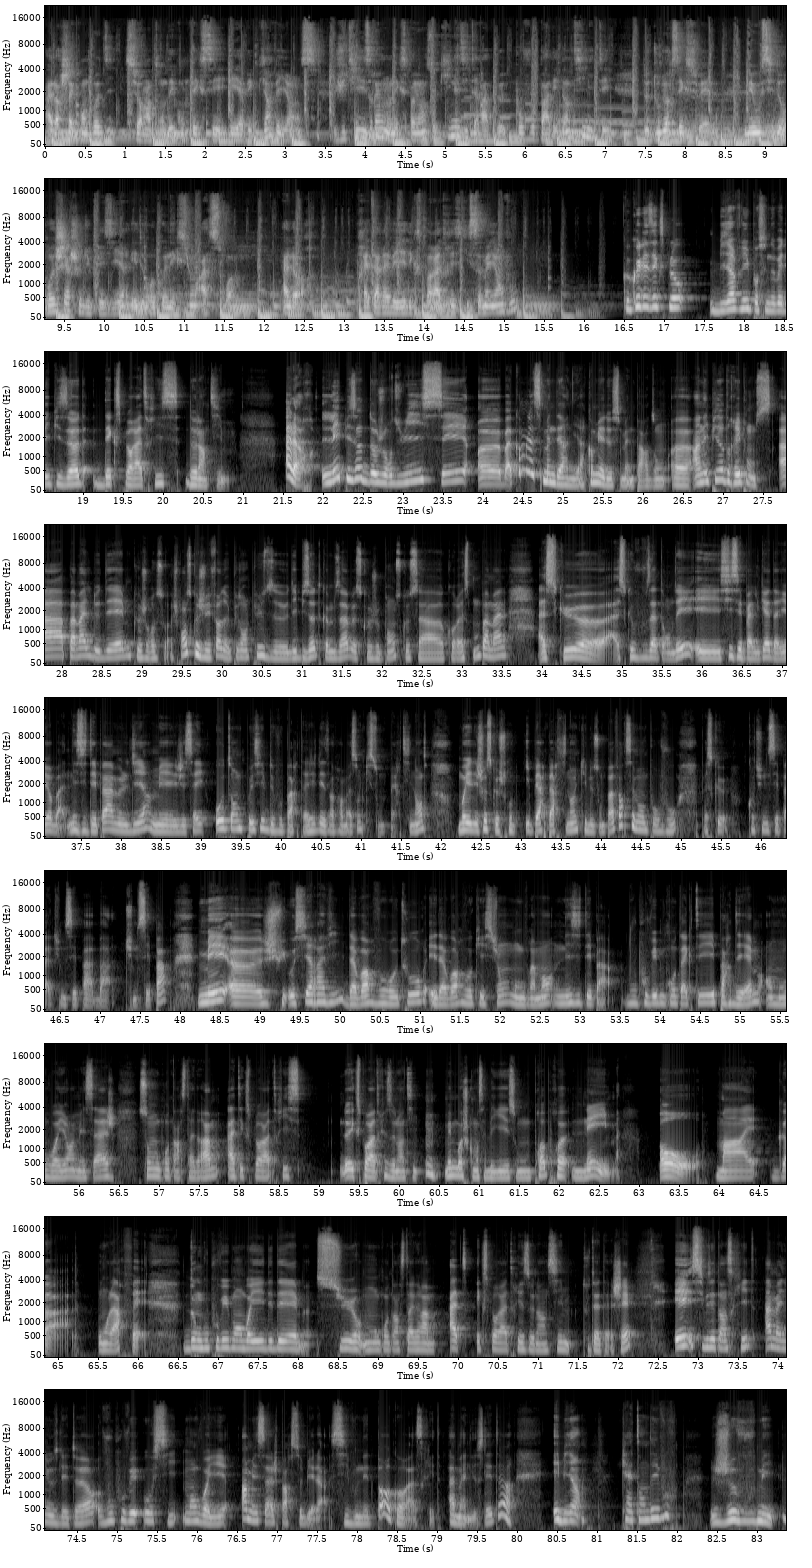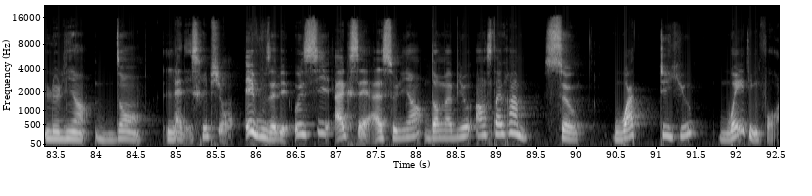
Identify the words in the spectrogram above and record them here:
Alors chaque vendredi, sur un ton décomplexé et avec bienveillance, j'utiliserai mon expérience de kinésithérapeute pour vous parler d'intimité, de douleurs sexuelles, mais aussi de recherche du plaisir et de reconnexion à soi. Alors, prête à réveiller l'exploratrice qui sommeille en vous? Coucou les explos Bienvenue pour ce nouvel épisode d'Exploratrice de l'intime. Alors, l'épisode d'aujourd'hui, c'est euh, bah, comme la semaine dernière, comme il y a deux semaines, pardon, euh, un épisode réponse à pas mal de DM que je reçois. Je pense que je vais faire de plus en plus d'épisodes comme ça parce que je pense que ça correspond pas mal à ce que, euh, vous attendez. Et si c'est pas le cas d'ailleurs, bah, n'hésitez pas à me le dire, mais j'essaye autant que possible de vous partager des informations qui sont pertinentes. Moi, il y a des choses que je trouve hyper pertinentes qui ne sont pas forcément pour vous parce que quand tu ne sais pas, tu ne sais pas, bah tu ne sais pas. Mais je suis aussi ravie d'avoir vos retours et d'avoir vos questions. Donc vraiment, n'hésitez pas. Vous pouvez me contacter par DM en m'envoyant un message sur mon compte Instagram, exploratrice, euh, exploratrice de l'intime. Hum, même moi, je commence à bégayer sur mon propre name. Oh my god on l'a refait. Donc vous pouvez m'envoyer des DM sur mon compte Instagram at exploratrice de l'intime tout attaché. Et si vous êtes inscrite à ma newsletter, vous pouvez aussi m'envoyer un message par ce biais-là. Si vous n'êtes pas encore inscrite à ma newsletter, eh bien, qu'attendez-vous? Je vous mets le lien dans la description et vous avez aussi accès à ce lien dans ma bio Instagram. So, what do you waiting for?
